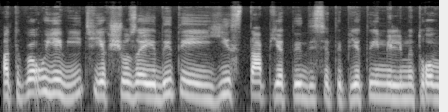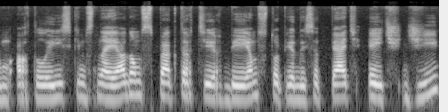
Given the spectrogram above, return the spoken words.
А тепер уявіть, якщо зарядити її 155-мм артилерійським снарядом Spectre TRBM 155 HG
